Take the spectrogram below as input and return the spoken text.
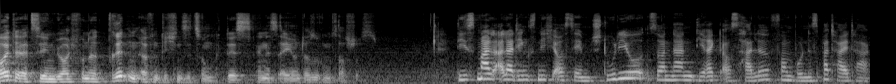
Heute erzählen wir euch von der dritten öffentlichen Sitzung des NSA-Untersuchungsausschusses. Diesmal allerdings nicht aus dem Studio, sondern direkt aus Halle vom Bundesparteitag.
